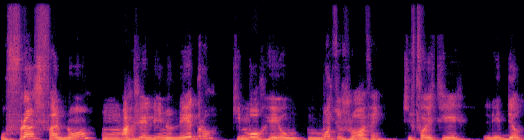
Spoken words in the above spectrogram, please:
o Franz Fanon, um argelino negro que morreu muito jovem, que foi que lhe deu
